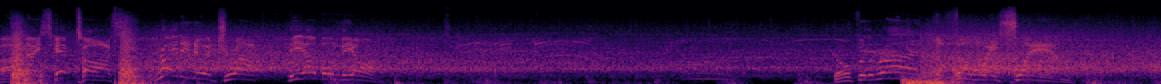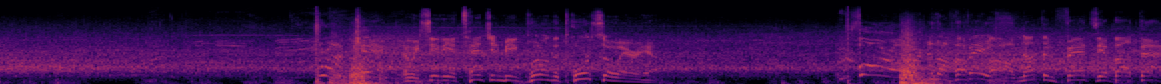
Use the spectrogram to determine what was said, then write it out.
Oh, nice hip toss. Right into a drop. The elbow to the arm. Going for the ride. The fallaway slam. Drop kick. And we see the attention being put on the torso area. Forearm to the face. Oh, nothing fancy about that.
